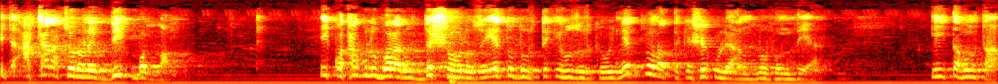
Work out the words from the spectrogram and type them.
এটা আচার আচরণের দিক বললাম। এই কথাগুলো বলার উদ্দেশ্য হলো যে এত দূর থেকে হুজুরকে ওই নেত্রনাথ থেকে সেকুলে আনলো ফোন দেয়া। এই তখন তা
